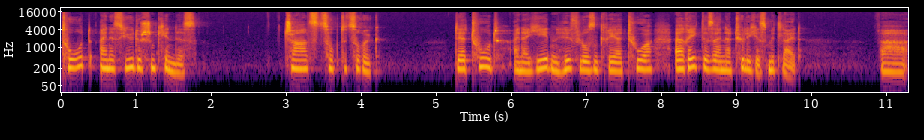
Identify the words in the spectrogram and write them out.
Tod eines jüdischen Kindes. Charles zuckte zurück. Der Tod einer jeden hilflosen Kreatur erregte sein natürliches Mitleid. War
